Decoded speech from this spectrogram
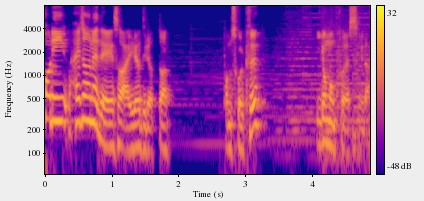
허리 회전에 대해서 알려드렸던 범스골프 이경범 프로였습니다.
